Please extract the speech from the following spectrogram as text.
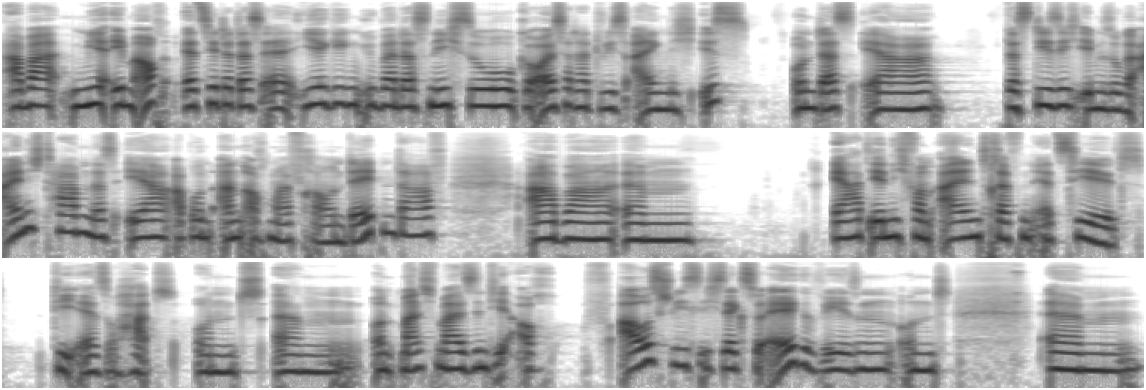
aber mir eben auch erzählt hat, dass er ihr gegenüber das nicht so geäußert hat, wie es eigentlich ist. Und dass er, dass die sich eben so geeinigt haben, dass er ab und an auch mal Frauen daten darf, aber ähm, er hat ihr nicht von allen Treffen erzählt, die er so hat. Und ähm, und manchmal sind die auch ausschließlich sexuell gewesen. Und ähm,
